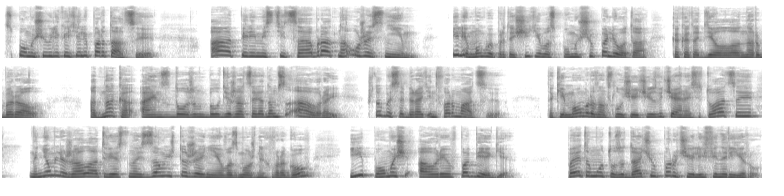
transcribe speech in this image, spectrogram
с помощью великой телепортации, а переместиться обратно уже с ним, или мог бы протащить его с помощью полета, как это делала Нарберал. Однако Айнс должен был держаться рядом с аурой, чтобы собирать информацию. Таким образом, в случае чрезвычайной ситуации, на нем лежала ответственность за уничтожение возможных врагов и помощь ауре в побеге. Поэтому ту задачу поручили Фенриру.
